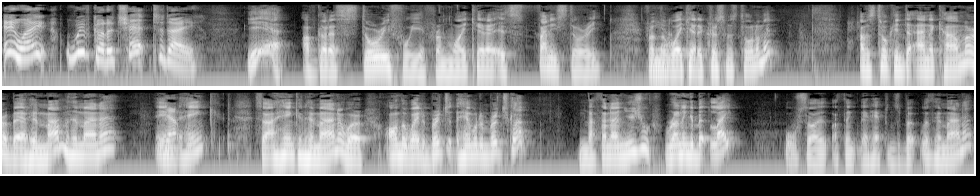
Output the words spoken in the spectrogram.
Anyway, we've got a chat today. Yeah, I've got a story for you from Waikato. It's a funny story from the Waikato Christmas tournament. I was talking to Anna Kalma about her mum, Himana, and Yep. Hank. So Hank and Himana were on the way to Bridge at the Hamilton Bridge Club. Nothing unusual. Running a bit late. Also, I think that happens a bit with Himana.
